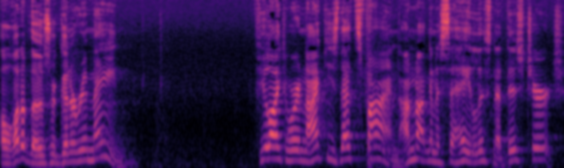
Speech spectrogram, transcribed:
a lot of those are going to remain. If you like to wear Nikes, that's fine. I'm not going to say, hey, listen, at this church,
